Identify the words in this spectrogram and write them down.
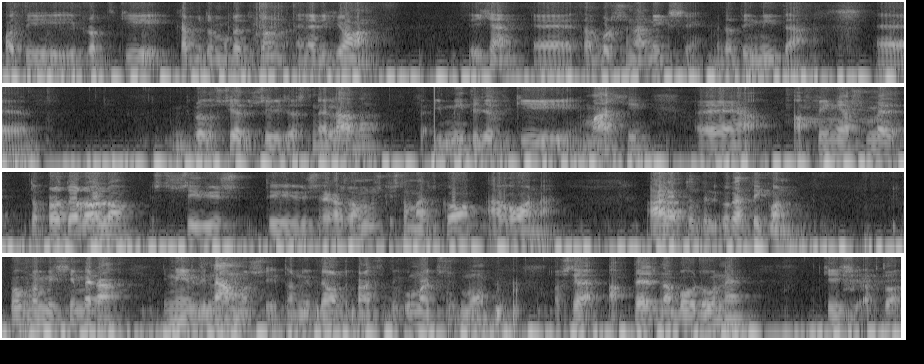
ότι η προοπτική κάποιων τρομοκρατικών ενεργειών είχε, ε, θα μπορούσε να ανοίξει μετά την ήττα με την προδοσία του ΣΥΡΙΖΑ στην Ελλάδα, η μη τελειωτική μάχη αφήνει ας πούμε το πρώτο ρόλο στους ίδιους τους εργαζόμενους και στο μαζικό αγώνα. Άρα το τελικό καθήκον που έχουμε εμείς σήμερα είναι η ενδυνάμωση των ιδεών του επαναστατικού μαρξισμού ώστε αυτές να μπορούν και αυτό,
